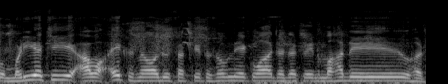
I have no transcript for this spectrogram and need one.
તો મળીએ છીએ આવા એક નવા દિવસ સાથે. તો સૌને એક વાર જજા કરીને મહાદેવ હર.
